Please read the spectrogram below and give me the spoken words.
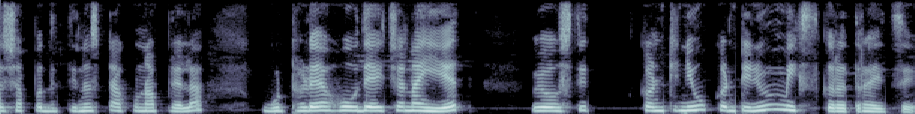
तशा पद्धतीनंच टाकून आपल्याला गुठड्या होऊ द्यायच्या नाही आहेत व्यवस्थित कंटिन्यू कंटिन्यू मिक्स करत राहायचे.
